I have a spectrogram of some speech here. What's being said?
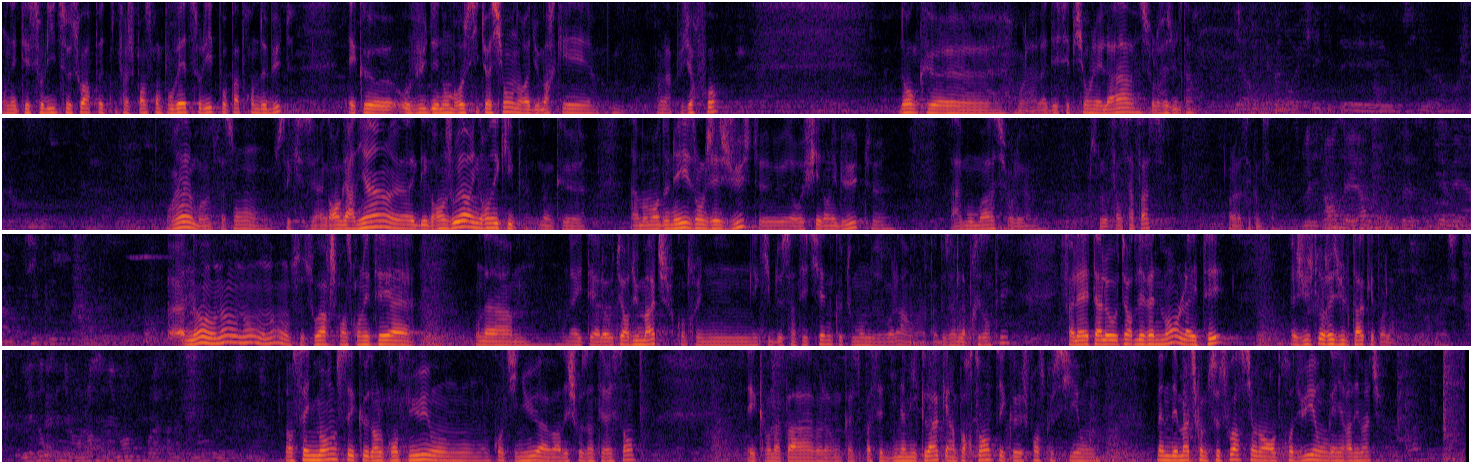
on était solide ce soir. Enfin, je pense qu'on pouvait être solide pour ne pas prendre de but. Et qu'au vu des nombreuses situations, on aurait dû marquer voilà, plusieurs fois. Donc euh, voilà, la déception elle est là sur le résultat. Il y a Stéphane Ruffier qui était aussi en chaleur. Ouais, moi de toute façon, c'est un grand gardien euh, avec des grands joueurs, une grande équipe. Donc euh, à un moment donné, ils ont le geste juste. Euh, Ruffier dans les buts, euh, Amouma sur le sur le face à face. Voilà, c'est comme ça. La différence elle est là, avait un petit plus. Euh, non, non, non, non. Ce soir, je pense qu'on était, euh, on a, on a été à la hauteur du match contre une équipe de Saint-Etienne que tout le monde, voilà, on n'a pas besoin de la présenter. Il fallait être à la hauteur de l'événement, on l'a été. Il y a juste le résultat qui n'est pas là. Les enseignements, l'enseignement pour la fin de la saison de ce match. L'enseignement, c'est que dans le contenu, on, on continue à avoir des choses intéressantes et qu'on n'a pas, voilà, on casse pas cette dynamique-là qui est importante et que je pense que si on, même des matchs comme ce soir, si on en reproduit, on gagnera des matchs.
